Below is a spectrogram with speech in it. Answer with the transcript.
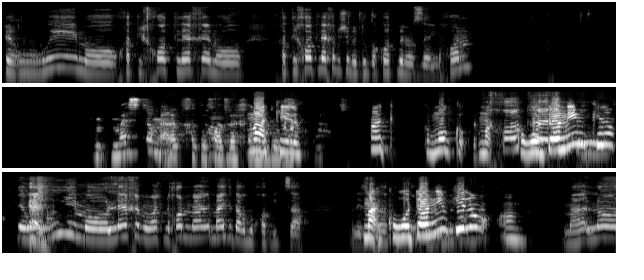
פירורים או חתיכות לחם או חתיכות לחם שמדובקות בנוזל, נכון? מה זאת אומרת חתיכות לחם? מה, מדובר? כאילו? מה, כמו מה, חתיכות, קרוטונים אה, כאילו? פירורים או לחם, ממש נכון, מה, מה הגדרנו חביצה? מה, קרוטונים כאילו? מה, לא,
